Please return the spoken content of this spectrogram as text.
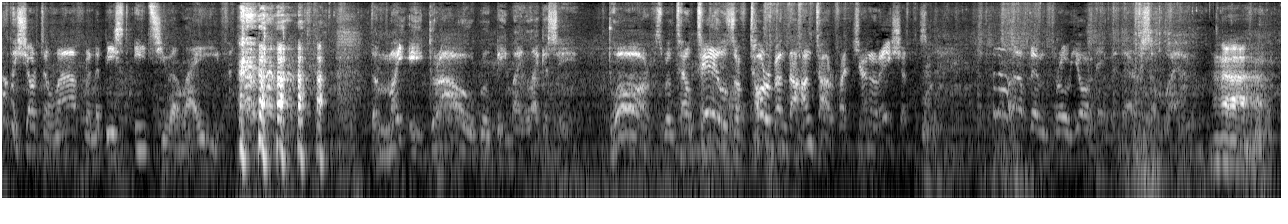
I'll be sure to laugh when the beast eats you alive. the mighty Graug will be my legacy. Dwarves will tell tales of Torvin the Hunter for generations. And I'll have them throw your name in there somewhere. Ah.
